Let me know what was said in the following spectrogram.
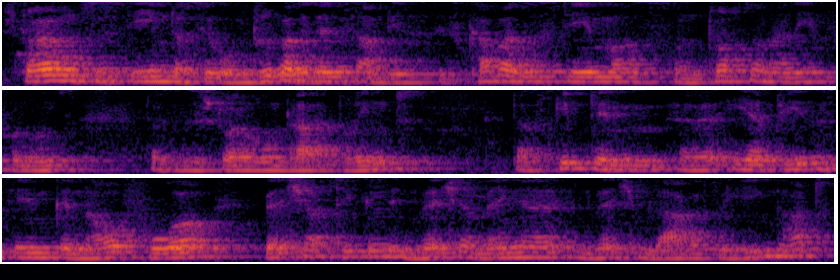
Steuerungssystem, das wir oben drüber gesetzt haben, dieses Discover-System aus einem Tochterunternehmen von uns, das diese Steuerung da erbringt, das gibt dem äh, ERP-System genau vor, welcher Artikel in welcher Menge in welchem Lager zu liegen hat.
